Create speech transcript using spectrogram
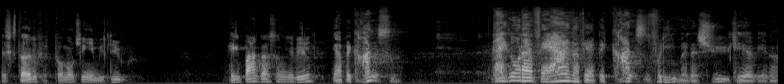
Jeg skal stadigvæk på nogle ting i mit liv. Jeg kan ikke bare gøre, som jeg vil. Jeg er begrænset. Der er ikke noget, der er værre end at være begrænset, fordi man er syg, kære venner.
